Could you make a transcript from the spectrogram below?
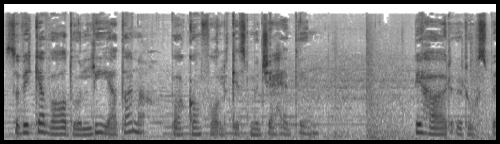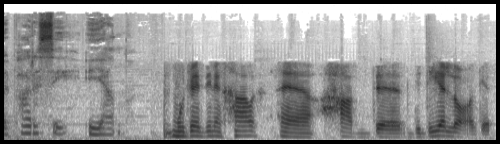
Så vilka var då ledarna bakom Folkets Mujahedin? Vi hör Rosbe Parsi igen. Mujahedin Khalq eh, hade vid det laget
